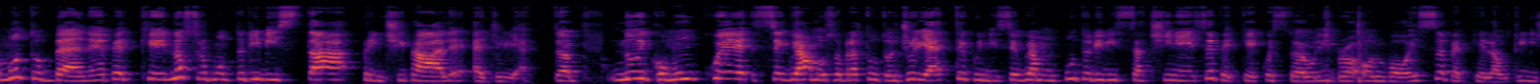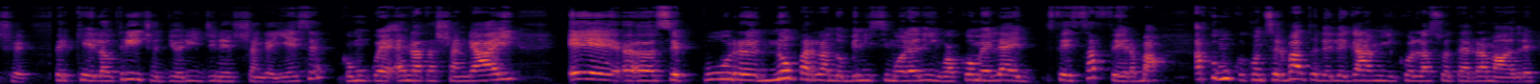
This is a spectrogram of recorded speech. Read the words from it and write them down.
molto bene perché il nostro punto di vista principale è Juliette. Noi comunque seguiamo soprattutto Juliette, quindi seguiamo un punto di vista cinese perché questo è un libro on voice, perché l'autrice, perché l'autrice è di origine shanghaiese, comunque è nata a Shanghai e uh, seppur non parlando benissimo la lingua come lei stessa afferma, ha comunque conservato dei legami con la sua terra madre.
